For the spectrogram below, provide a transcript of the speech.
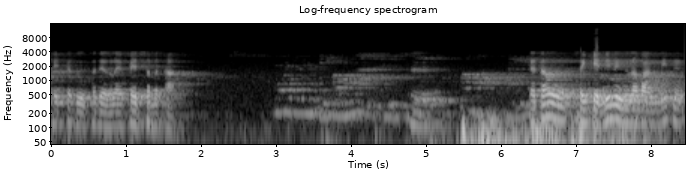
เป็นกระดูกกระเดือกอะไรเป็นสมถะแต่ต้องสังเกตนิดนึงระวังนิดนึง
